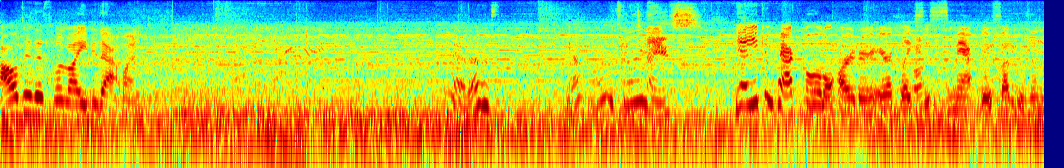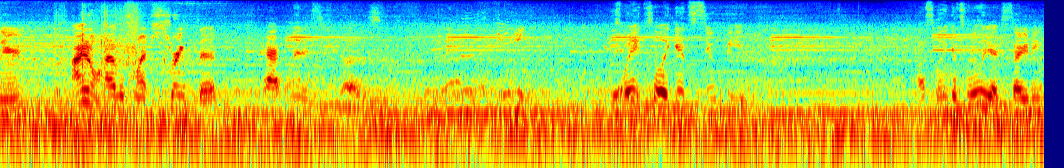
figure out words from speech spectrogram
I'll do this one while you do that one. Yeah, that was, yeah, really nice. Yeah, you can pack them a little harder. Eric likes to smack those suckers in there. I don't have as much strength to pack them as he does. Just wait till it gets soupy. That's when it gets really exciting.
